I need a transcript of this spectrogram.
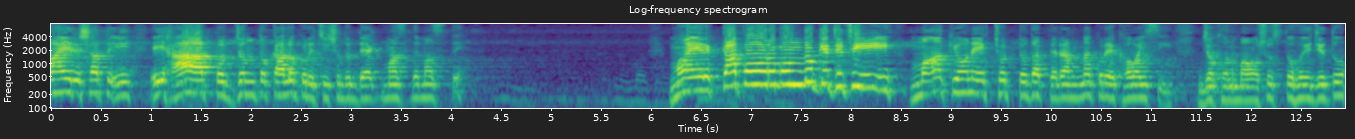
মায়ের সাথে এই হাত পর্যন্ত কালো করেছি, শুধু ডেক মাছতে মাছতে মায়ের কাপড় বন্ধ কেটেছি মাকে অনেক ছোট্ট থাকতে রান্না করে খাওয়াইছি। যখন মা অসুস্থ হয়ে যেত,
